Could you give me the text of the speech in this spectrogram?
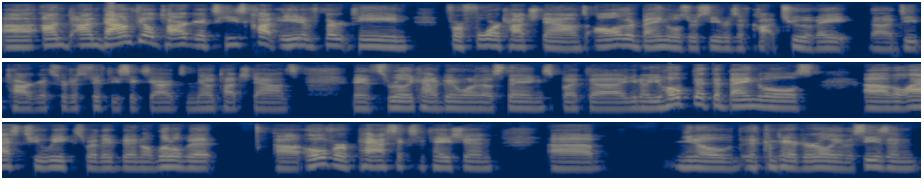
Uh, on on downfield targets, he's caught eight of 13 for four touchdowns. All other Bengals receivers have caught two of eight uh, deep targets for just 56 yards and no touchdowns. It's really kind of been one of those things. But uh, you know, you hope that the Bengals the last two weeks where they've been a little bit over past expectation uh, you know, uh, compared to early in the season,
